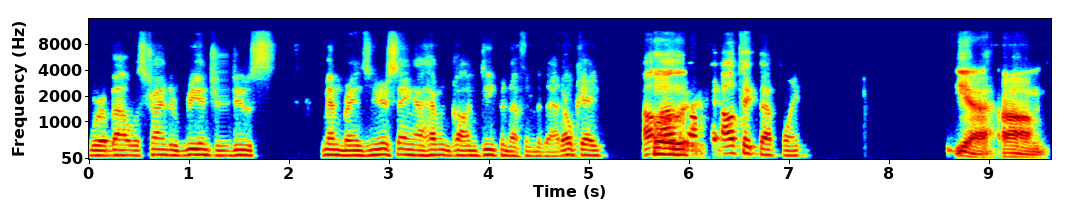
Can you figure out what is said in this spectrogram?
were about, was trying to reintroduce membranes, and you're saying I haven't gone deep enough into that. Okay. I'll, I'll, Well, I'll- I'll take that point. Yeah, um,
